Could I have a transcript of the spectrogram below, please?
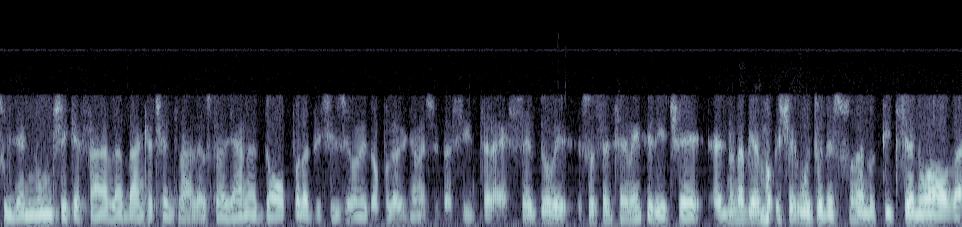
Sugli annunci che fa la Banca Centrale Australiana dopo la decisione, dopo la riunione sui tassi di interesse, dove sostanzialmente dice eh, non abbiamo ricevuto nessuna notizia nuova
